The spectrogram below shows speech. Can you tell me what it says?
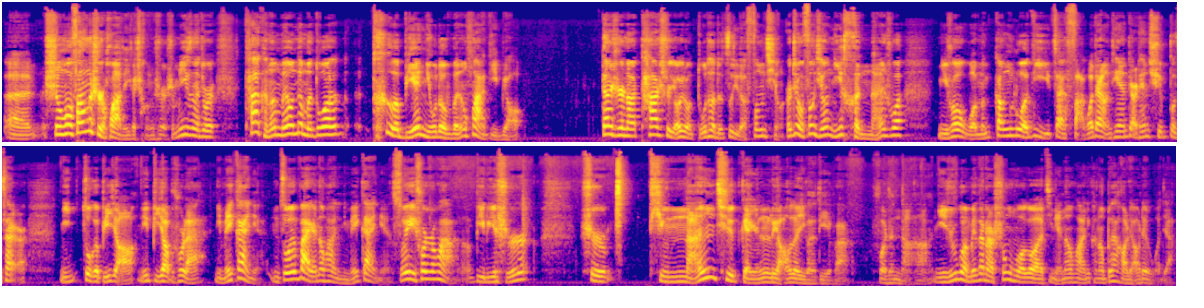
呃生活方式化的一个城市，什么意思呢？就是它可能没有那么多特别牛的文化地标，但是呢，它是有一种独特的自己的风情，而这种风情你很难说，你说我们刚落地在法国待两天，第二天去布塞尔。你做个比较，你比较不出来，你没概念。你作为外人的话，你没概念。所以说实话，比利时是挺难去给人聊的一个地方。说真的哈，你如果没在那儿生活过几年的话，你可能不太好聊这个国家。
